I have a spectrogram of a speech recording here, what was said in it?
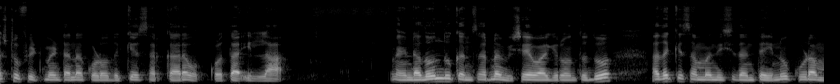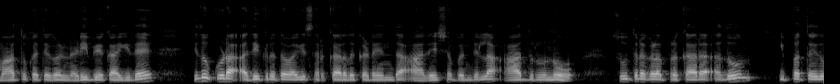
ಅಷ್ಟು ಫಿಟ್ಮೆಂಟನ್ನು ಕೊಡೋದಕ್ಕೆ ಸರ್ಕಾರ ಒಪ್ಕೊಳ್ತಾ ಇಲ್ಲ. ಆ್ಯಂಡ್ ಅದೊಂದು ಕನ್ಸರ್ನ ವಿಷಯವಾಗಿರುವಂಥದ್ದು. ಅದಕ್ಕೆ ಸಂಬಂಧಿಸಿದಂತೆ ಇನ್ನೂ ಕೂಡ ಮಾತುಕತೆಗಳು ನಡಿಬೇಕಾಗಿದೆ. ಇದು ಕೂಡ ಅಧಿಕೃತವಾಗಿ ಸರ್ಕಾರದ ಕಡೆಯಿಂದ ಆದೇಶ ಬಂದಿಲ್ಲ. ಆದ್ರೂ ಸೂತ್ರಗಳ ಪ್ರಕಾರ ಅದು ಇಪ್ಪತ್ತೈದು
